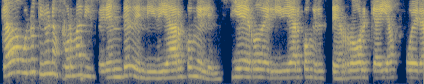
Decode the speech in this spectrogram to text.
Cada uno tiene una forma diferente de lidiar con el encierro, de lidiar con el terror que hay afuera.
